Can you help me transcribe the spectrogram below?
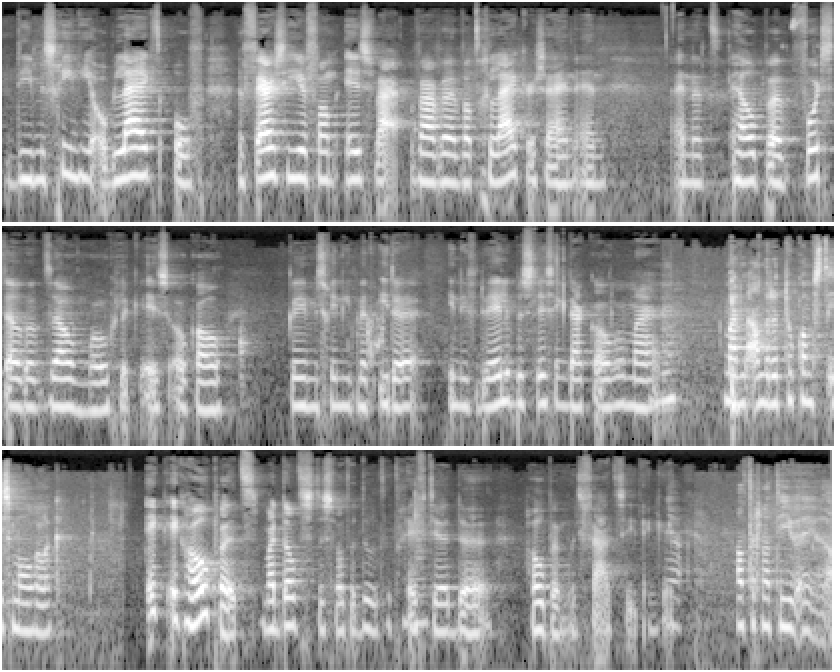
die misschien hierop lijkt of een versie hiervan is waar, waar we wat gelijker zijn en, en het helpen voor te stellen dat het wel mogelijk is. Ook al kun je misschien niet met iedere individuele beslissing daar komen, maar Maar een andere toekomst is mogelijk. ik, ik hoop het. Maar dat is dus wat het doet. Het geeft je de hoop en motivatie, denk ik. Ja. Alternatieven, eh,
